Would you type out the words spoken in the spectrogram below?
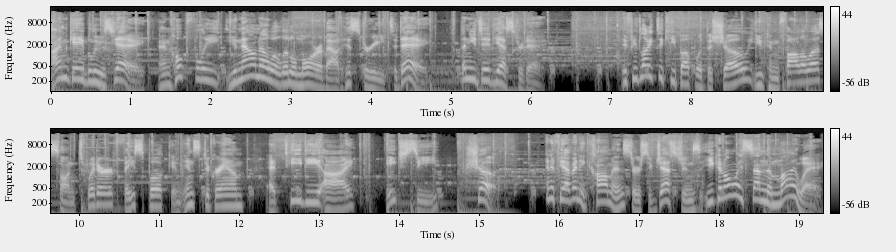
I'm Gabe Luzier, and hopefully you now know a little more about history today than you did yesterday. If you'd like to keep up with the show, you can follow us on Twitter, Facebook, and Instagram at TDIHC Show. And if you have any comments or suggestions, you can always send them my way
